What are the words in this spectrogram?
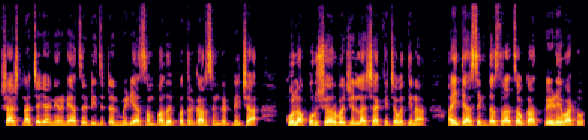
शासनाच्या या निर्णयाचं डिजिटल मीडिया संपादक पत्रकार संघटनेच्या कोल्हापूर शहर व जिल्हा शाखेच्या वतीनं ऐतिहासिक दसरा चौकात पेढे वाटून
